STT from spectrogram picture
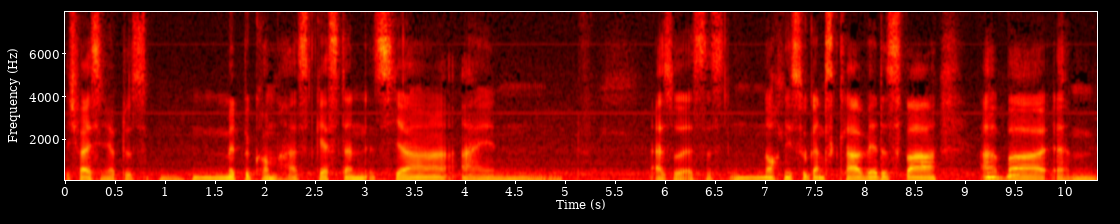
ich weiß nicht, ob du es mitbekommen hast, gestern ist ja ein, also es ist noch nicht so ganz klar, wer das war, aber ähm,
